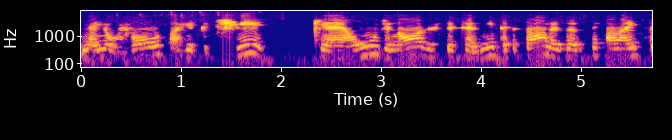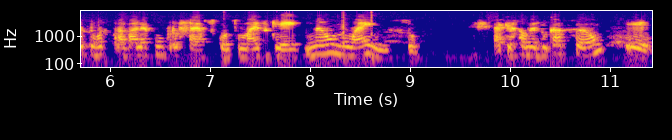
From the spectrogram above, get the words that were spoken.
E aí eu volto a repetir que é um de nós, especialistas, que ah, mas você fala isso porque você trabalha com processo, quanto mais cliente. Não, não é isso. É questão da educação e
